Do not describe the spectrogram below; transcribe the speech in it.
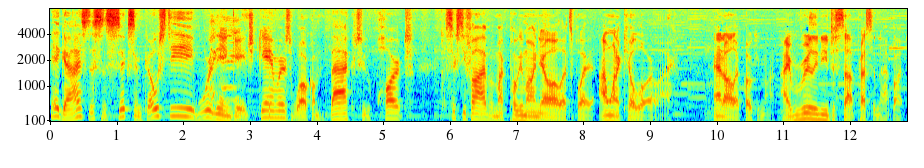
Hey guys, this is Six and Ghostie. We're the Engaged Gamers. Welcome back to part 65 of my Pokemon Yellow Let's Play. I want to kill Lorelei. And all our Pokemon. I really need to stop pressing that button.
